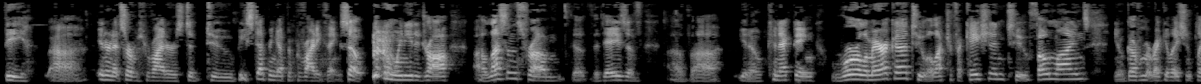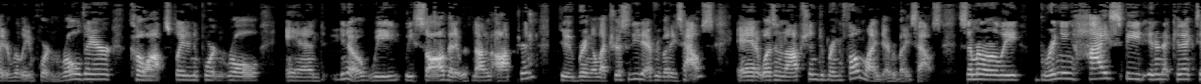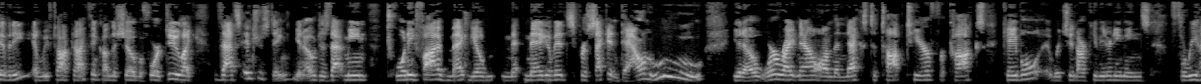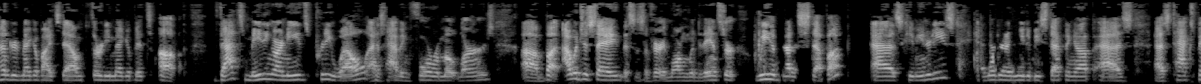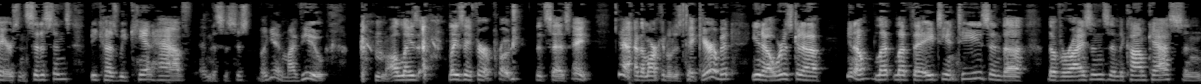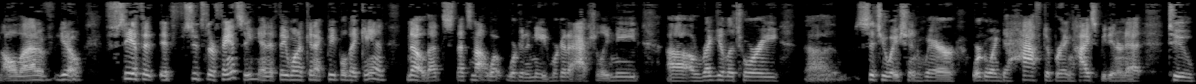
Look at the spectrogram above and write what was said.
the uh, internet service providers to to be stepping up and providing things. So we need to draw uh, lessons from the, the days of of uh, you know connecting rural America to electrification to phone lines. You know, government regulation played a really important role there. Co-ops played an important role. And, you know, we, we saw that it was not an option to bring electricity to everybody's house and it wasn't an option to bring a phone line to everybody's house. Similarly, bringing high speed internet connectivity. And we've talked, I think on the show before too, like that's interesting. You know, does that mean 25 meg, you know, megabits per second down? Ooh, you know, we're right now on the next to top tier for Cox cable, which in our community means 300 megabytes down, 30 megabits up that's meeting our needs pretty well as having four remote learners. Um, but I would just say this is a very long-winded answer. We have got to step up as communities and we're going to need to be stepping up as as taxpayers and citizens because we can't have and this is just again my view a laissez, laissez-faire approach that says hey yeah the market will just take care of it you know we're just going to you know, let let the AT and T's and the the Verizons and the Comcasts and all that of you know see if it if suits their fancy and if they want to connect people they can. No, that's that's not what we're going to need. We're going to actually need uh, a regulatory uh, situation where we're going to have to bring high speed internet to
